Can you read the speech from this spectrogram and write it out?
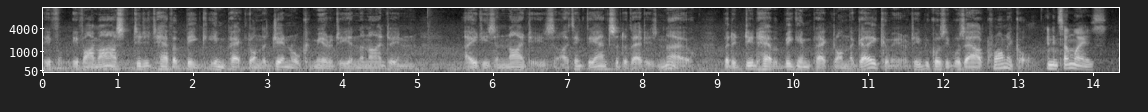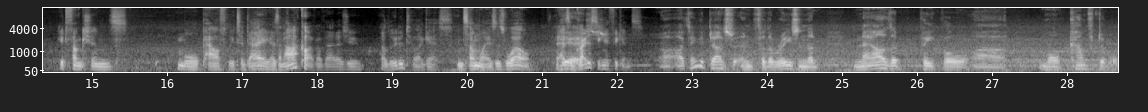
if, if I'm asked, did it have a big impact on the general community in the 1980s and 90s, I think the answer to that is no. But it did have a big impact on the gay community because it was our chronicle. And in some ways, it functions more powerfully today as an archive of that, as you alluded to, I guess, in some ways as well. It has yes. a greater significance. I think it does, and for the reason that now that people are more comfortable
